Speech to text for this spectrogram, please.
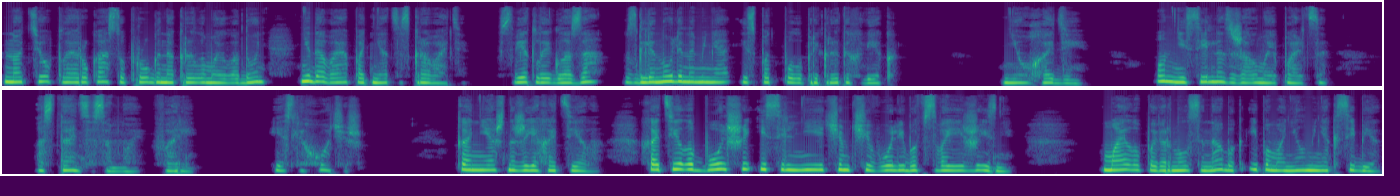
но теплая рука супруга накрыла мою ладонь, не давая подняться с кровати. Светлые глаза взглянули на меня из-под полуприкрытых век. «Не уходи». Он не сильно сжал мои пальцы. «Останься со мной, Фари, если хочешь». Конечно же, я хотела. Хотела больше и сильнее, чем чего-либо в своей жизни. Майло повернулся на бок и поманил меня к себе.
